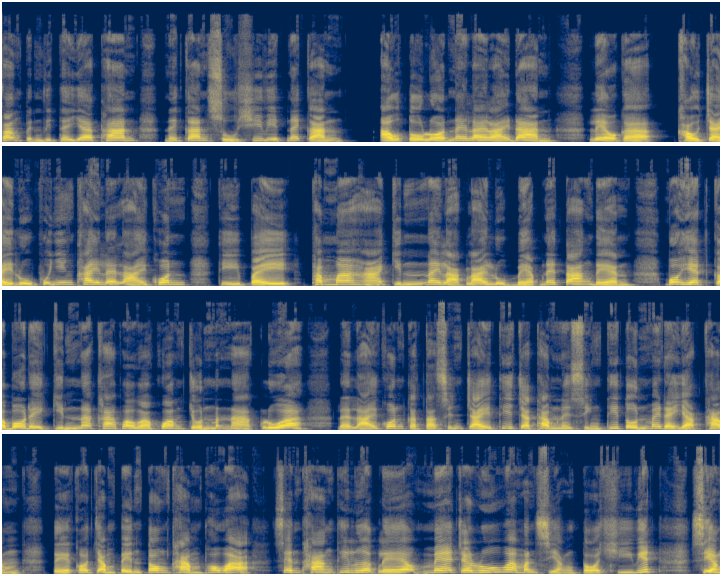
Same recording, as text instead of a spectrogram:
ฟังเป็นวิทยาทาน ในการสู่ชีวิตในการเอาตัวรอดในหลาย ๆ ด้าน แล้วก็เข้าใจลูกผู้หญิงไทยหลาย ๆ คนที่ไป ทำมาหากินในหลากหลายรูปแบบในต่างแดนบ่เฮ็ดก็บ่ได้กินนะคะ เพราะว่าความจนมันน่ากลัว หลายๆ คนก็ตัดสินใจที่จะทำในสิ่งที่ตนไม่ได้อยากทำแต่ก็จำเป็นต้องทำเพราะว่าเส้นทางที่เลือกแล้ว แม้จะรู้ว่ามันเสี่ยงต่อชีวิต เสี่ยง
